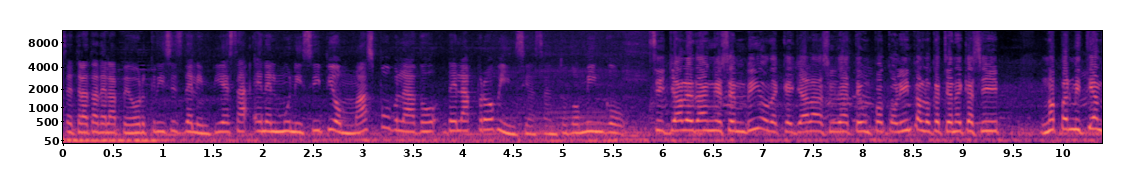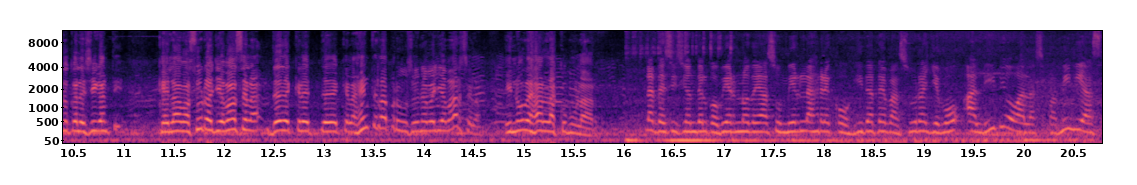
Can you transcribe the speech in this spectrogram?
Se trata de la peor crisis de limpieza en el municipio más poblado de la provincia Santo Domingo. Si ya le dan ese envío de que ya la ciudad esté un poco limpia, lo que tiene que hacer, no permitiendo que le sigan, que la basura llevársela desde que, desde que la gente la produce, vez llevársela y no dejarla acumular. La decisión del gobierno de asumir la recogida de basura llevó alivio a las familias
